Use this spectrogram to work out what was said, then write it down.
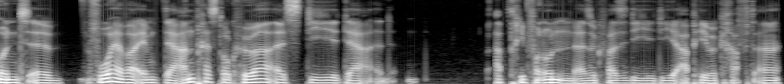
Und äh, vorher war eben der Anpressdruck höher als die, der Abtrieb von unten, also quasi die, die Abhebekraft. Äh,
